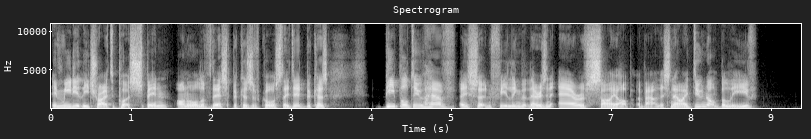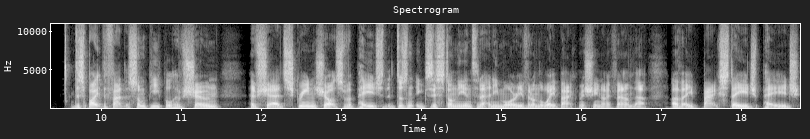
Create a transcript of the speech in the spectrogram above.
immediately tried to put a spin on all of this because, of course, they did because. People do have a certain feeling that there is an air of psyop about this. Now, I do not believe, despite the fact that some people have shown have shared screenshots of a page that doesn't exist on the internet anymore, even on the Wayback Machine. I found that of a backstage page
